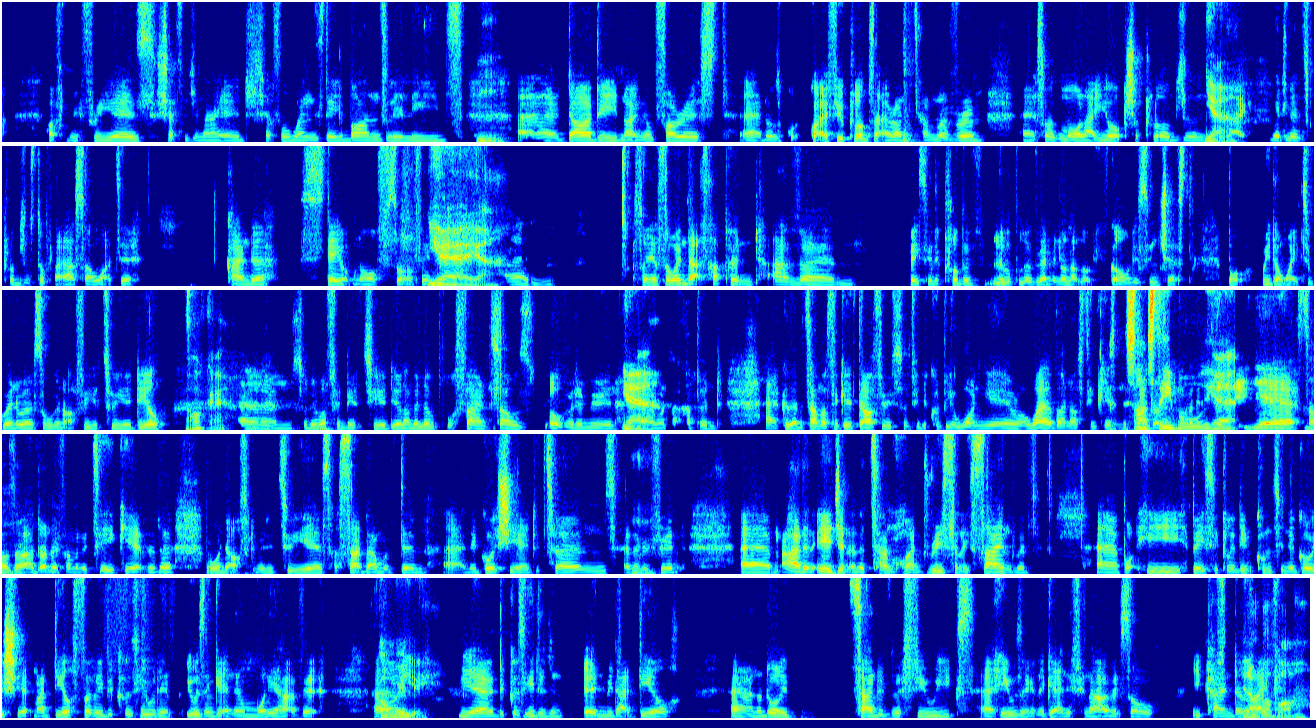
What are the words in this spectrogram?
offered me three years, Sheffield United, Sheffield Wednesday, Barnsley, Leeds, Mm. uh, Derby, Nottingham Forest. Uh, there was qu- quite a few clubs that around the time, Rotherham. Uh, so it was more like Yorkshire clubs and Yeah. like Midlands clubs and stuff like that. So I wanted to kind of stay up north, sort of thing. Yeah. Yeah. Um, so yeah, so when that's happened, I've um, basically the club of Liverpool have let me know that look, you've got all this interest, but we don't want you to go anywhere, so we're going to offer you a two-year deal. Okay. Um, so they've offered me a two-year deal. I'm a Liverpool fan, so I was over the moon Yeah. uh, when that happened. Because at the time I was thinking if they offered me something, it could be a one-year or whatever, and I was thinking it's I sounds don't know if I'm gonna stable, take yeah. Yeah, so I was Mm. like, I don't know if I'm going to take it. But when they offered me the two years, I sat down with them and negotiated the terms and Mhm. everything. Um, I had an agent at the time who I'd recently signed with, uh, but he basically didn't come to negotiate my deal for me because he wouldn't, he wasn't getting no money out of it. Oh, Um, really? Yeah, because he didn't earn me that deal, uh, and I'd only signed with him a few weeks. Uh, he wasn't going to get anything out of it, so he kind of Didn't like bother.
